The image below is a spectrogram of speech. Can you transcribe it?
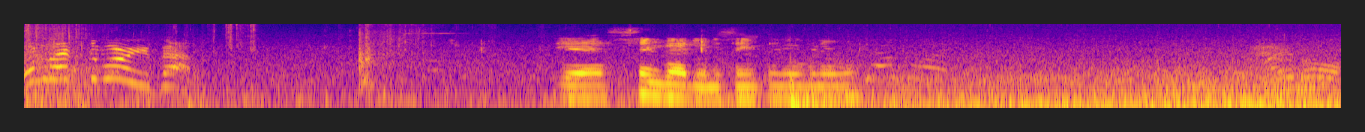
One less to worry about. Yeah, same guy doing the same thing over and over. Fire in the hole.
